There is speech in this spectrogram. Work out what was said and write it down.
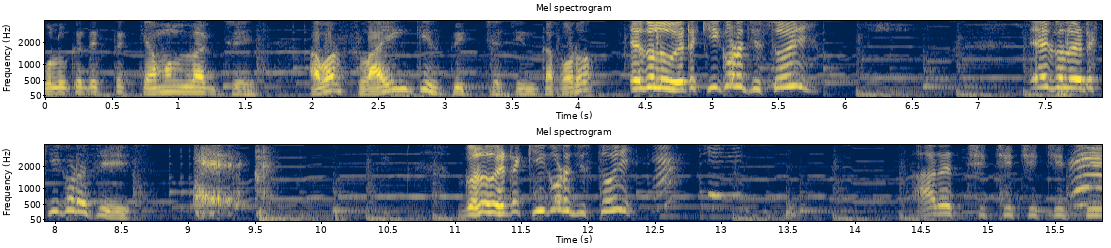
গোলুকে দেখতে কেমন লাগছে। আবার ফ্লাইং কিস দিচ্ছে চিন্তা করো। এগুলো এটা কি করেছিস তুই? এগুলো এটা কি করেছিস? গোলু এটা কি করেছিস তুই? আরে ছি ছি ছি ছি ছি।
